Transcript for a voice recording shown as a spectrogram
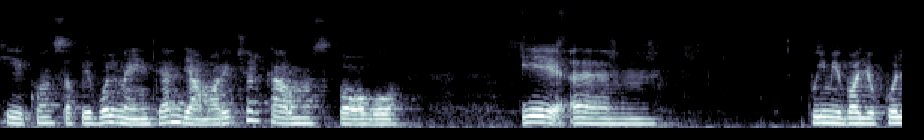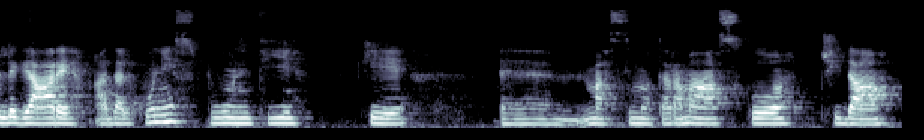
che consapevolmente andiamo a ricercare uno sfogo. E ehm, qui mi voglio collegare ad alcuni spunti che eh, Massimo Taramasco ci dà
